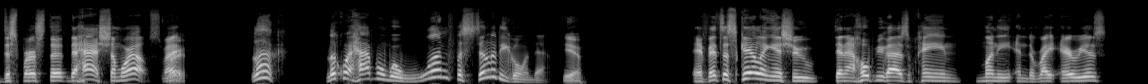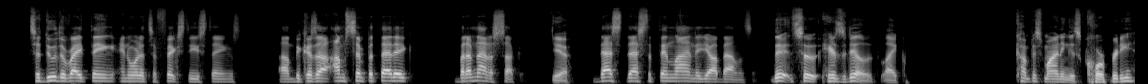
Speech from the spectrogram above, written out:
disperse the, the hash somewhere else, right? Right. Look, look what happened with one facility going down. Yeah. If it's a scaling issue, then I hope you guys are paying money in the right areas to do the right thing in order to fix these things. Um, because I, I'm sympathetic, but I'm not a sucker. Yeah. That's that's the thin line that y'all balancing. There- so here's the deal. Like, Compass Mining is corporate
